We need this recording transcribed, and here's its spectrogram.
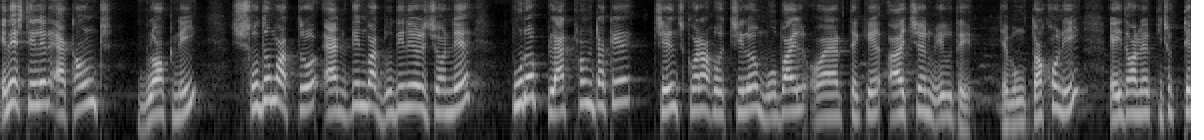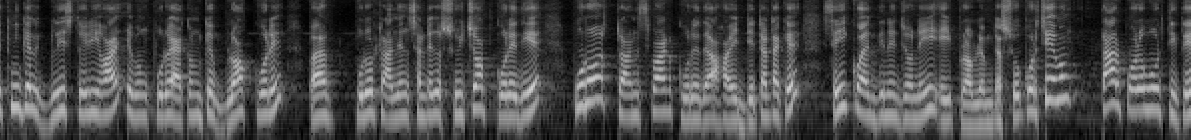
এনএসটিএলের অ্যাকাউন্ট ব্লক নেই। শুধুমাত্র একদিন বা দুদিনের জন্যে পুরো প্ল্যাটফর্মটাকে চেঞ্জ করা হচ্ছিল মোবাইল ওয়্যার থেকে আইচন ভিউতে এবং তখনই এই ধরনের কিছু টেকনিক্যাল গ্লিচ তৈরি হয় এবং পুরো অ্যাকাউন্টকে ব্লক করে বা পুরো ট্রানজ্যাকশানটাকে সুইচ অফ করে দিয়ে পুরো ট্রান্সফার করে দেওয়া হয় ডেটাটাকে সেই কয়েকদিনের জন্যই এই প্রবলেমটা শো করছে এবং তার পরবর্তীতে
